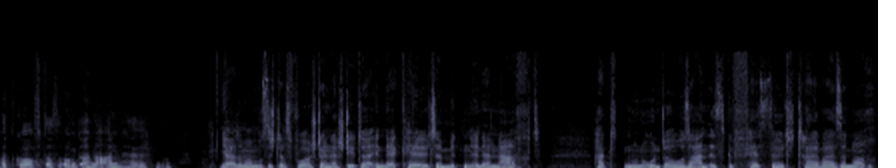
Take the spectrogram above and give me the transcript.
hat gehofft, dass irgendeiner anhält. Ne? Ja, also man muss sich das vorstellen, er steht da in der Kälte mitten in der Nacht hat nur eine Unterhose an, ist gefesselt teilweise noch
